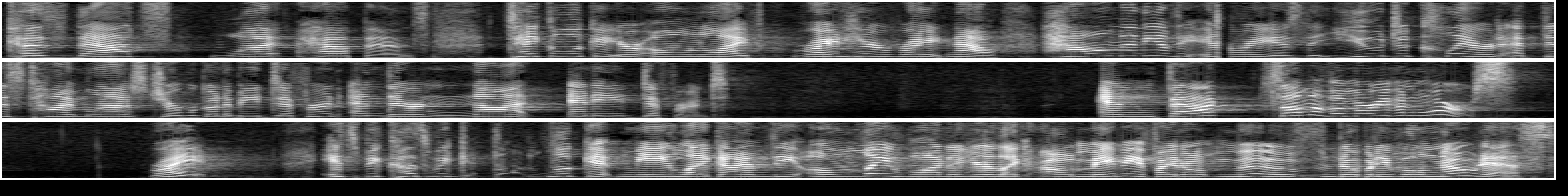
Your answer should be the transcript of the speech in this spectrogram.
Because that's what happens. Take a look at your own life right here, right now. How many of the areas that you declared at this time last year were going to be different and they're not any different? And in fact, some of them are even worse, right? It's because we don't look at me like I'm the only one, or you're like, oh, maybe if I don't move, nobody will notice.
